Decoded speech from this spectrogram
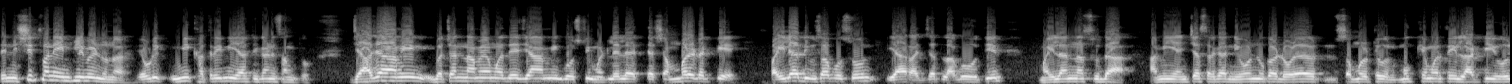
ते निश्चितपणे इम्प्लिमेंट होणार. एवढी मी खात्रीने या ठिकाणी सांगतो. ज्या ज्या आम्ही वचननाम्यामध्ये ज्या आम्ही गोष्टी म्हटलेल्या आहेत त्या शंभर टक्के पहिल्या दिवसापासून या राज्यात लागू होतील. महिलांना सुद्धा आम्ही यांच्यासारख्या निवडणुका डोळ्यासमोर ठेवून मुख्यमंत्री लाडकी यो-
